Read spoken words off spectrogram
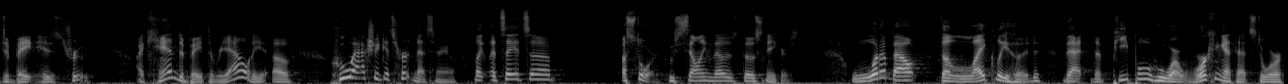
debate his truth. I can debate the reality of who actually gets hurt in that scenario. Like, let's say it's a a store who's selling those those sneakers. What about the likelihood that the people who are working at that store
